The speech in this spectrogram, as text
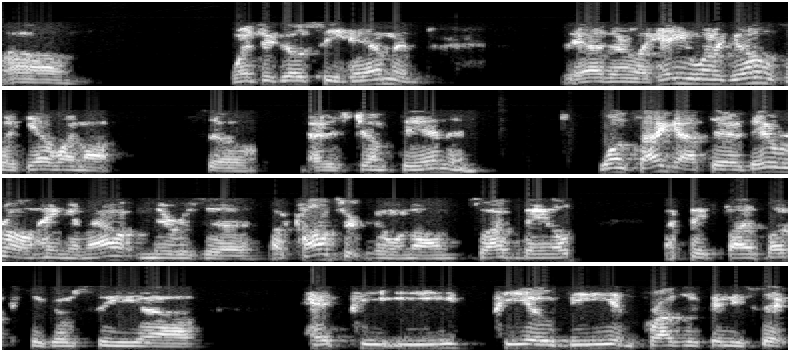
Um, went to go see him, and yeah, they're like, "Hey, you want to go?" I was like, "Yeah, why not?" So I just jumped in, and once I got there, they were all hanging out, and there was a, a concert going on. So I bailed. I paid five bucks to go see uh, Hed PE, POD, and Project 86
